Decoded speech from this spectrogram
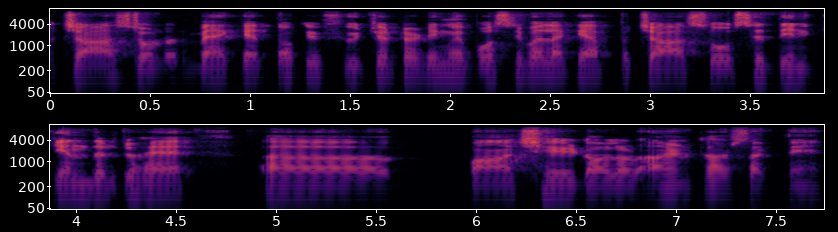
50 डॉलर मैं कहता हूँ कि फ्यूचर ट्रेडिंग में पॉसिबल है कि आप 50 सौ से दिन के अंदर जो है पाँच छः डॉलर अर्न कर सकते हैं।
